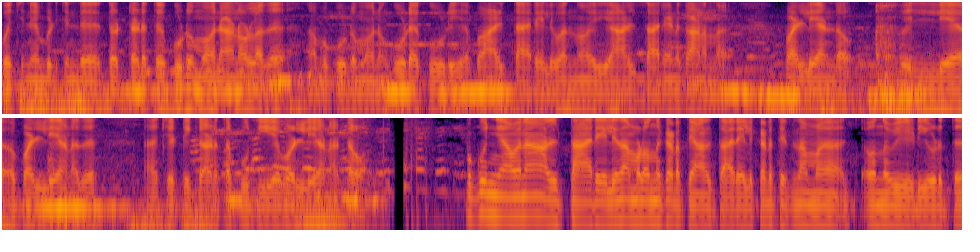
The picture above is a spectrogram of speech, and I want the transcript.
കൊച്ചിനെയും പിടിച്ചിട്ടുണ്ട്. തൊട്ടടുത്ത് കുടുമോനാണുള്ളത് അപ്പോൾ കുടുമോനും കൂടെ കൂടി അപ്പോൾ ആൾത്താരയിൽ വന്നു. ഈ ആൾത്താരയാണ് കാണുന്നത്. പള്ളി ഉണ്ടോ വലിയ പള്ളിയാണത്. ചെട്ടിക്കാടത്തെ പുതിയ പള്ളിയാണ് കേട്ടോ അപ്പോൾ കുഞ്ഞാവന ആൾത്താരയിൽ നമ്മളൊന്ന് കിടത്തി ആൾത്താരയിൽ കിടത്തിയിട്ട് നമ്മൾ ഒന്ന് വീഡിയോ എടുത്ത്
